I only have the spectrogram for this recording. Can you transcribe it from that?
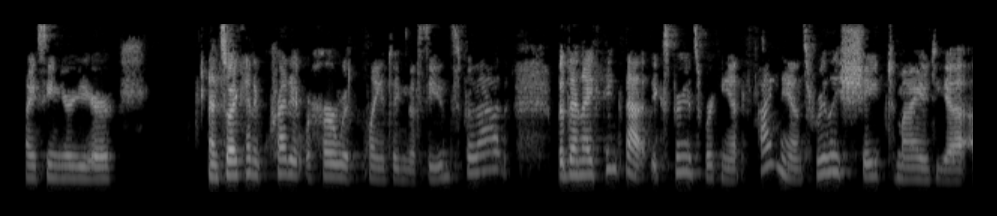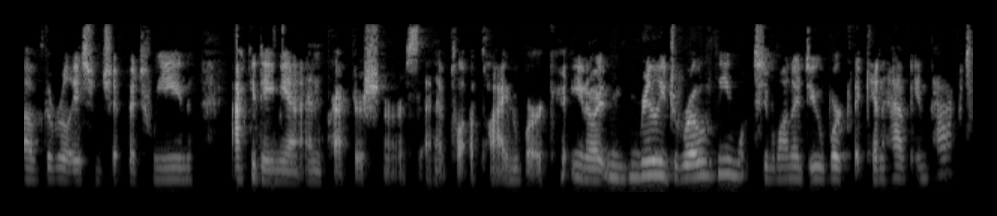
my senior year. And so I kind of credit her with planting the seeds for that. But then I think that experience working at finance really shaped my idea of the relationship between academia and practitioners and applied work. You know, it really drove me to want to do work that can have impact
